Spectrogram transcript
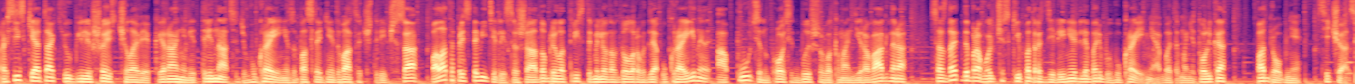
Российские атаки убили 6 человек и ранили 13 в Украине за последние 24 часа. Палата представителей США одобрила 300 миллионов долларов для Украины, а Путин просит бывшего командира Вагнера создать добровольческие подразделения для борьбы в Украине. Об этом и не только. Подробнее сейчас.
